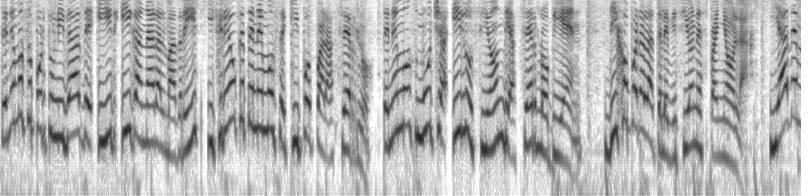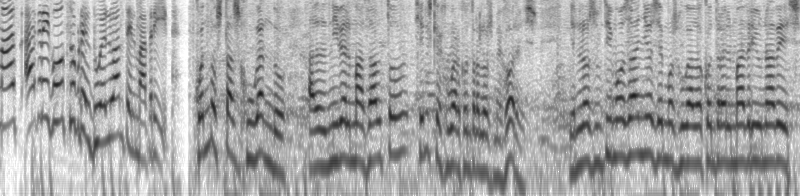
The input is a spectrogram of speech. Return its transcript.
Tenemos oportunidad de ir y ganar al Madrid y creo que tenemos equipo para hacerlo. Tenemos mucha ilusión de hacerlo bien, dijo para la televisión española. Y además agregó sobre el duelo ante el Madrid. Cuando estás jugando al nivel más alto, tienes que jugar contra los mejores. Y en los últimos años hemos jugado contra el Madrid una vez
